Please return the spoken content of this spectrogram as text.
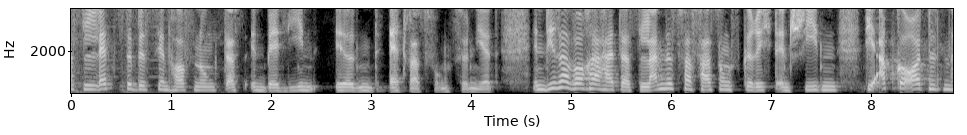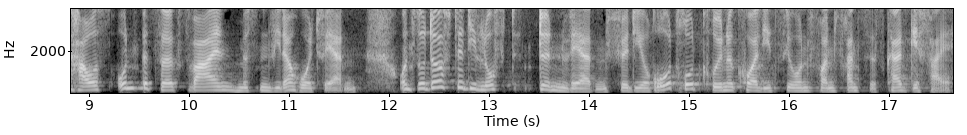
Das letzte bisschen Hoffnung, dass in Berlin irgendetwas funktioniert. In dieser Woche hat das Landesverfassungsgericht entschieden, die Abgeordnetenhaus- und Bezirkswahlen müssen wiederholt werden. Und so dürfte die Luft dünn werden für die rot-rot-grüne Koalition von Franziska Giffey.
